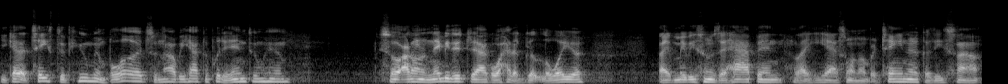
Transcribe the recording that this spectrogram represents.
he got a taste of human blood, so now we have to put it into him. So I don't know. Maybe this jaguar had a good lawyer. Like maybe as soon as it happened, like he had someone on retainer because he found,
